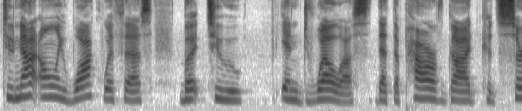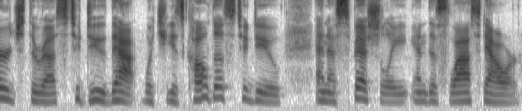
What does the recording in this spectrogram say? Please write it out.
to not only walk with us, but to indwell us, that the power of God could surge through us to do that which He has called us to do, and especially in this last hour.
